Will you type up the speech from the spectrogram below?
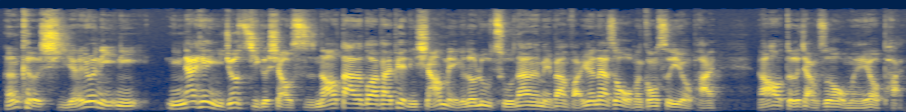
很可惜啊，因为你你你那天你就几个小时，然后大家都在拍片，你想要每个都露出，但是没办法，因为那时候我们公司也有拍。然后得奖之后，我们也有拍。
